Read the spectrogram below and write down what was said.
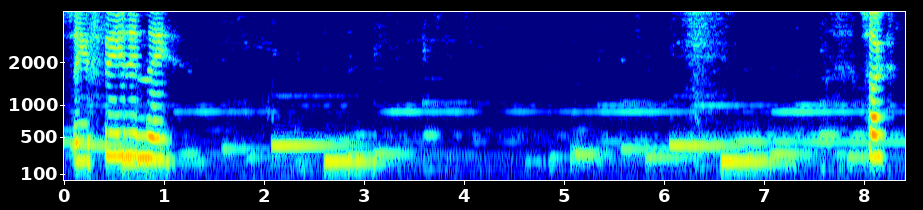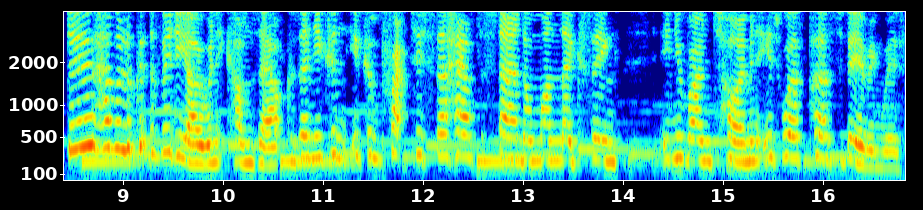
So you're feeling the So do have a look at the video when it comes out because then you can you can practice the how to stand on one leg thing in your own time and it is worth persevering with.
